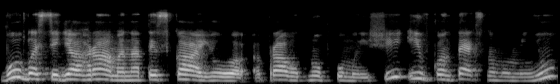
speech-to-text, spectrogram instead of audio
В області діаграми натискаю е, праву кнопку миші і в контекстному меню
